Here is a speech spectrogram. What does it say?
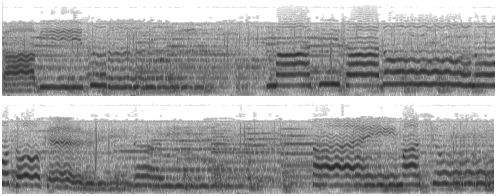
かびくる街角の時計台会いましょう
